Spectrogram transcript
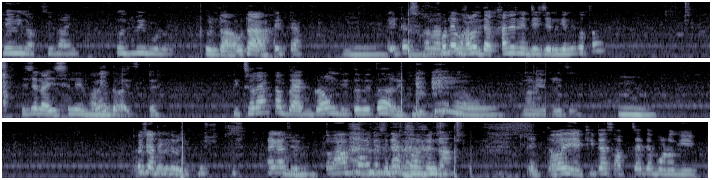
হেভি লাগছে ভাই। বুঝবি বলো। কোনটা? ওটা? এটা। হুম। এটা সোনা ফোনে ভালো দেখা যায়নি ডিজাইন কিনি কত ডিজাইন আইসেনি ভালো। ওই তো আছে। পিছনে একটা ব্যাকগ্রাউন্ড দিতে হইতো আর কি। মানে এই যে। হুম। হয়ে যা দেখে ঠিক আছে তো আপনাকে বেশি দেখতে হবে না। তো। ওই এটিটা সবচাইতে বড় গিফট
